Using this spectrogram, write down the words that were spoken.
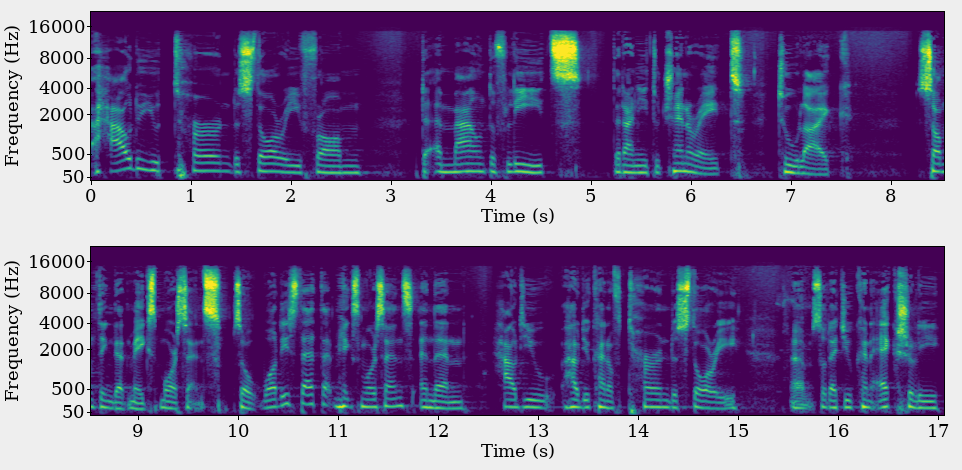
how do you turn the story from the amount of leads that I need to generate to like something that makes more sense? So, what is that that makes more sense? And then how do you how do you kind of turn the story um, so that you can actually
